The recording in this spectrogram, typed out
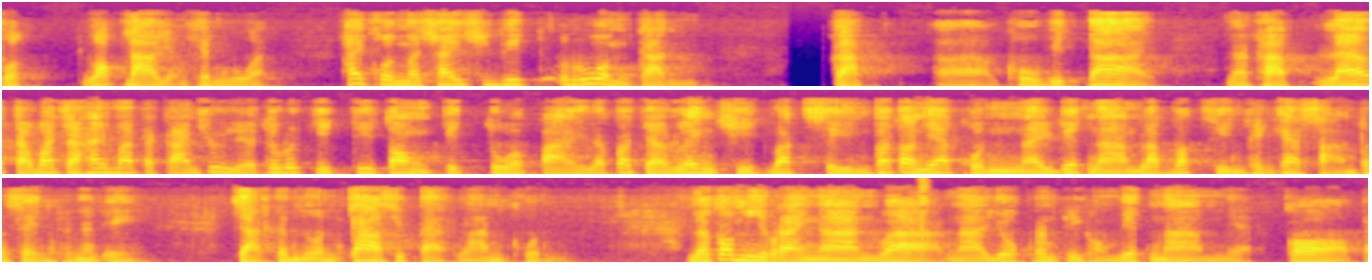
ปลดล็อกดาวน์อย่างเข้มงวด ให้คนมาใช้ชีวิตร่วมกันกับโควิดได้ นะครับแล้วแต่ว่าจะให้มาตรการช่วยเหลือธุรกิจที่ต้องติดตัวไป แล้วก็จะเร่งฉีดวัคซีน เพราะตอนนี้คนในเวียดนามรับวัคซีนเพียงแค่ 3%เท่านั้นเอง จากจำนวน 98 ล้านคน แล้วก็มีรายงานว่านายกรัฐมนตรีของเวียดนามเนี่ยก็ไป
